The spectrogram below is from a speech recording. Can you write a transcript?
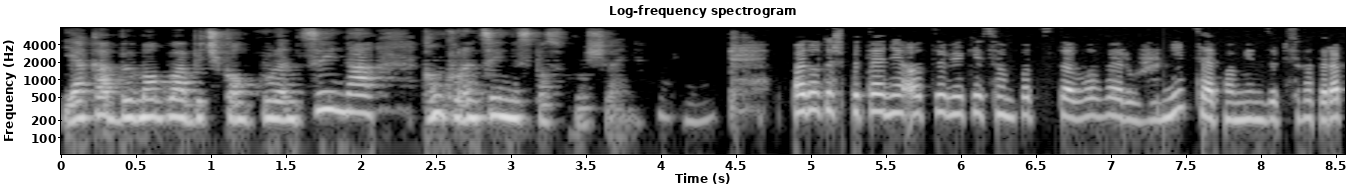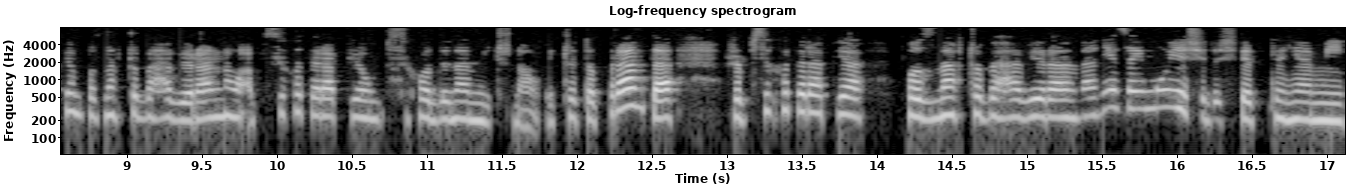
jaka by mogła być konkurencyjna, konkurencyjny sposób myślenia. Padło też pytanie o tym, jakie są podstawowe różnice pomiędzy psychoterapią poznawczo-behawioralną a psychoterapią psychodynamiczną. I czy to prawda, że psychoterapia poznawczo-behawioralna nie zajmuje się doświadczeniami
